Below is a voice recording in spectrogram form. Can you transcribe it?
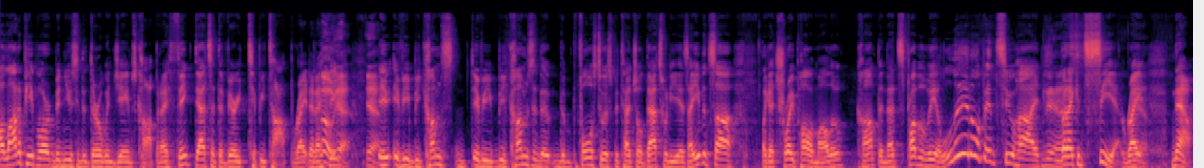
A lot of people have been using the Derwin James comp, and I think that's at the very tippy top, right? And I Oh, think yeah, yeah. If, if he becomes if he becomes the the fullest to his potential, that's what he is. I even saw like a Troy Polamalu comp, and that's probably a little bit too high, Yeah, but I can see it right now.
